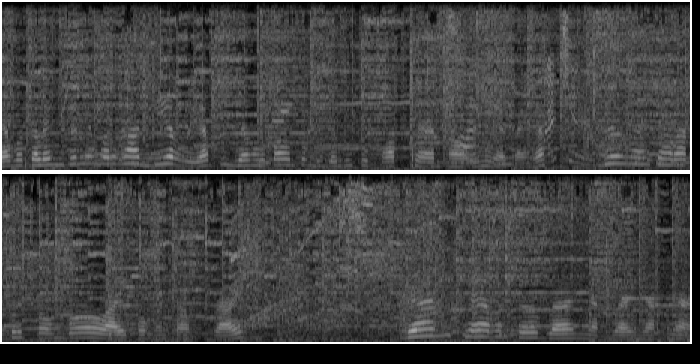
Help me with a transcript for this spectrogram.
ya buat kalian juga nih yang baru hadir ya, jangan lupa untuk dibantu support channel ini ya sayang ya. Dengan cara klik tombol like, comment, subscribe dan share sebanyak-banyaknya.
